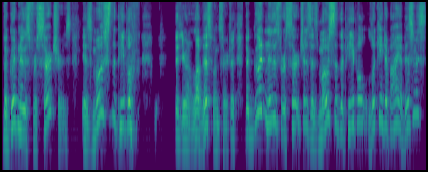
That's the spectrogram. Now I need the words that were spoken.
the good news for searchers is most of the people that you're going to love this one, searchers. The good news for searchers is most of the people looking to buy a business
